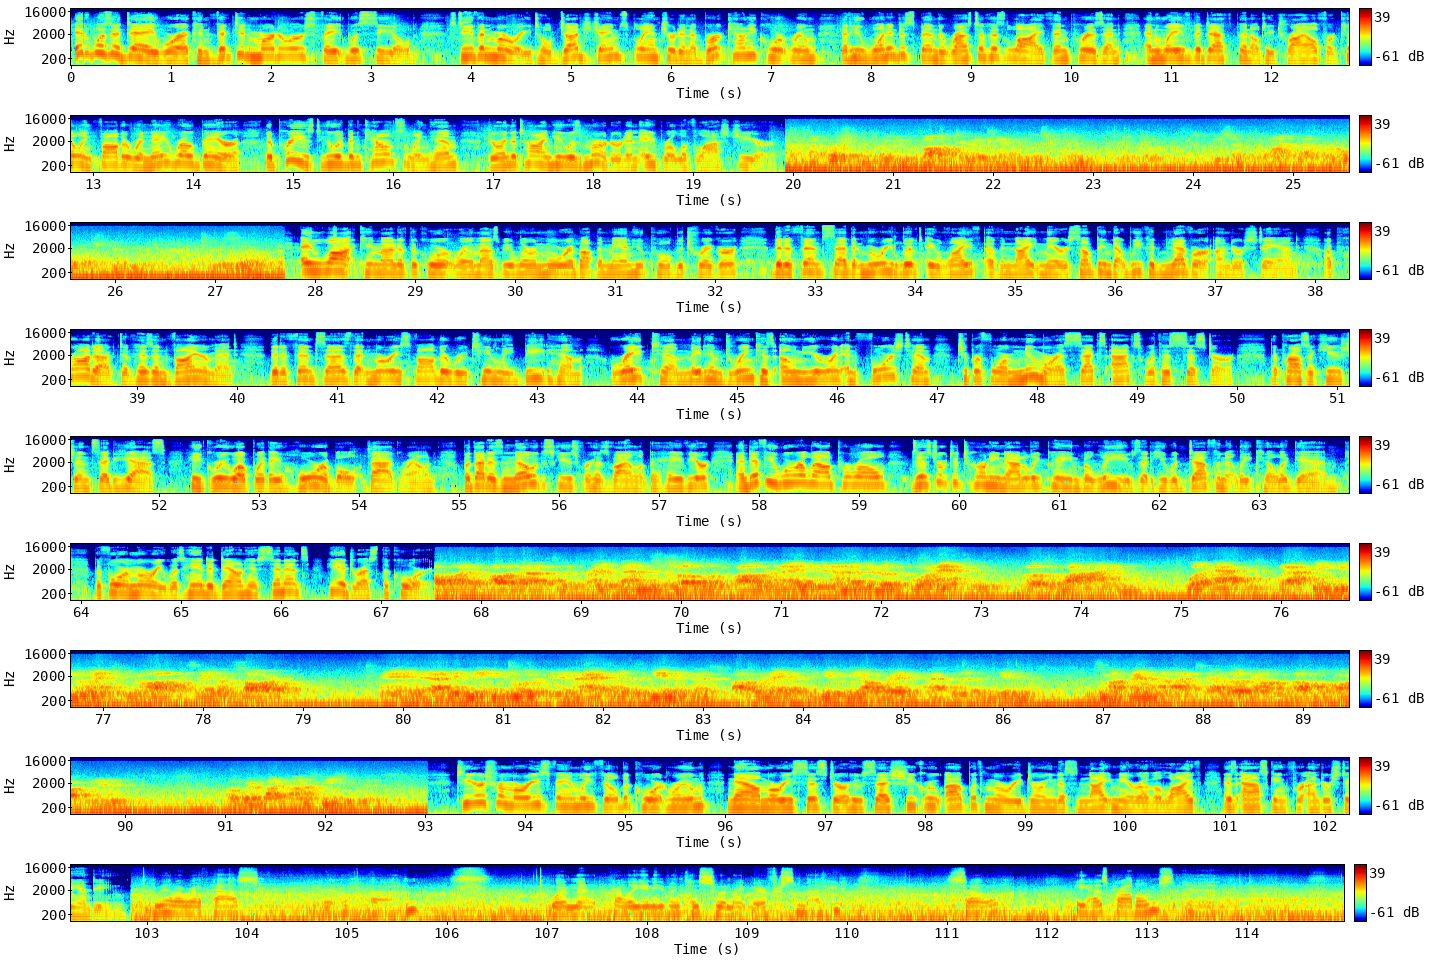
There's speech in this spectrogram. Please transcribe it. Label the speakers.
Speaker 1: It was a day where a convicted murderer's fate was sealed. Steven Murray told Judge James Blanchard in a Burke County courtroom that he wanted to spend the rest of his life in prison and waive the death penalty trial for killing Father Rene Robert, the priest who had been counseling him during the time he was murdered in April of last year.
Speaker 2: My question is, are you voluntarily entering this plea to be sentenced to life without parole plus 10 years?
Speaker 3: Yes, sir.
Speaker 1: A lot came out of the courtroom as we learn more about the man who pulled the trigger. The defense said that Murray lived a life of nightmares, something that we could never understand, a product of his environment. The defense says that Murray's father routinely beat him, raped him, made him drink his own urine, and forced him to perform numerous sex acts with his sister. The prosecution said yes, he grew up with a horrible background, but that is no excuse for his violent behavior and if he were allowed parole, District Attorney Natalie Paine believes that he would definitely kill again. Before Murray was handed down his sentence, he addressed the court.
Speaker 3: I'd like to apologize to the friends, family, the loved ones of Father Rene, and I know they're looking for an answer as to why and what happened, but I can't give no answer. You know, all I can say is I'm sorry, and I didn't mean to do it, and I ask their forgiveness as Father Rene has forgiven me already. I ask for their forgiveness to my family, I'd like to say I love y'all with all my heart and hope everybody finds peace with this.
Speaker 1: Tears from Murray's family filled the courtroom. Now, Murray's sister, who says she grew up with Murray during this nightmare of a life, is asking for understanding.
Speaker 4: We had a rough past, you know, um, one that probably ain't even close to a nightmare for somebody. So, he has problems, and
